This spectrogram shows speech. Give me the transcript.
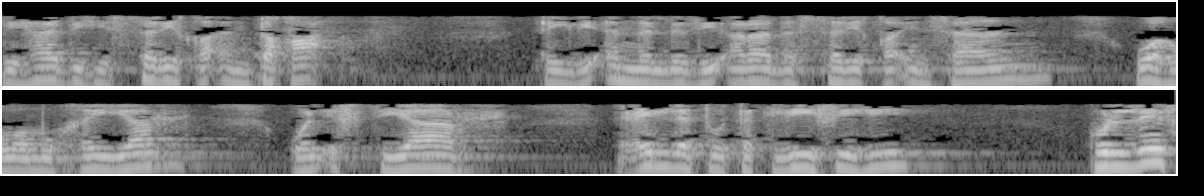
لهذه السرقة أن تقع أي لأن الذي أراد السرقة إنسان وهو مخير والاختيار علة تكليفه كلف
